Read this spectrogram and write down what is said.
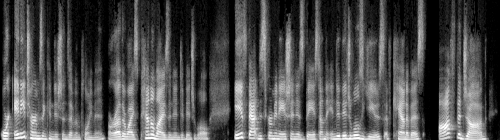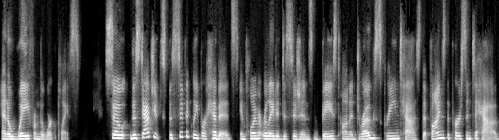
or any terms and conditions of employment, or otherwise penalize an individual if that discrimination is based on the individual's use of cannabis off the job and away from the workplace. So the statute specifically prohibits employment related decisions based on a drug screen test that finds the person to have,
